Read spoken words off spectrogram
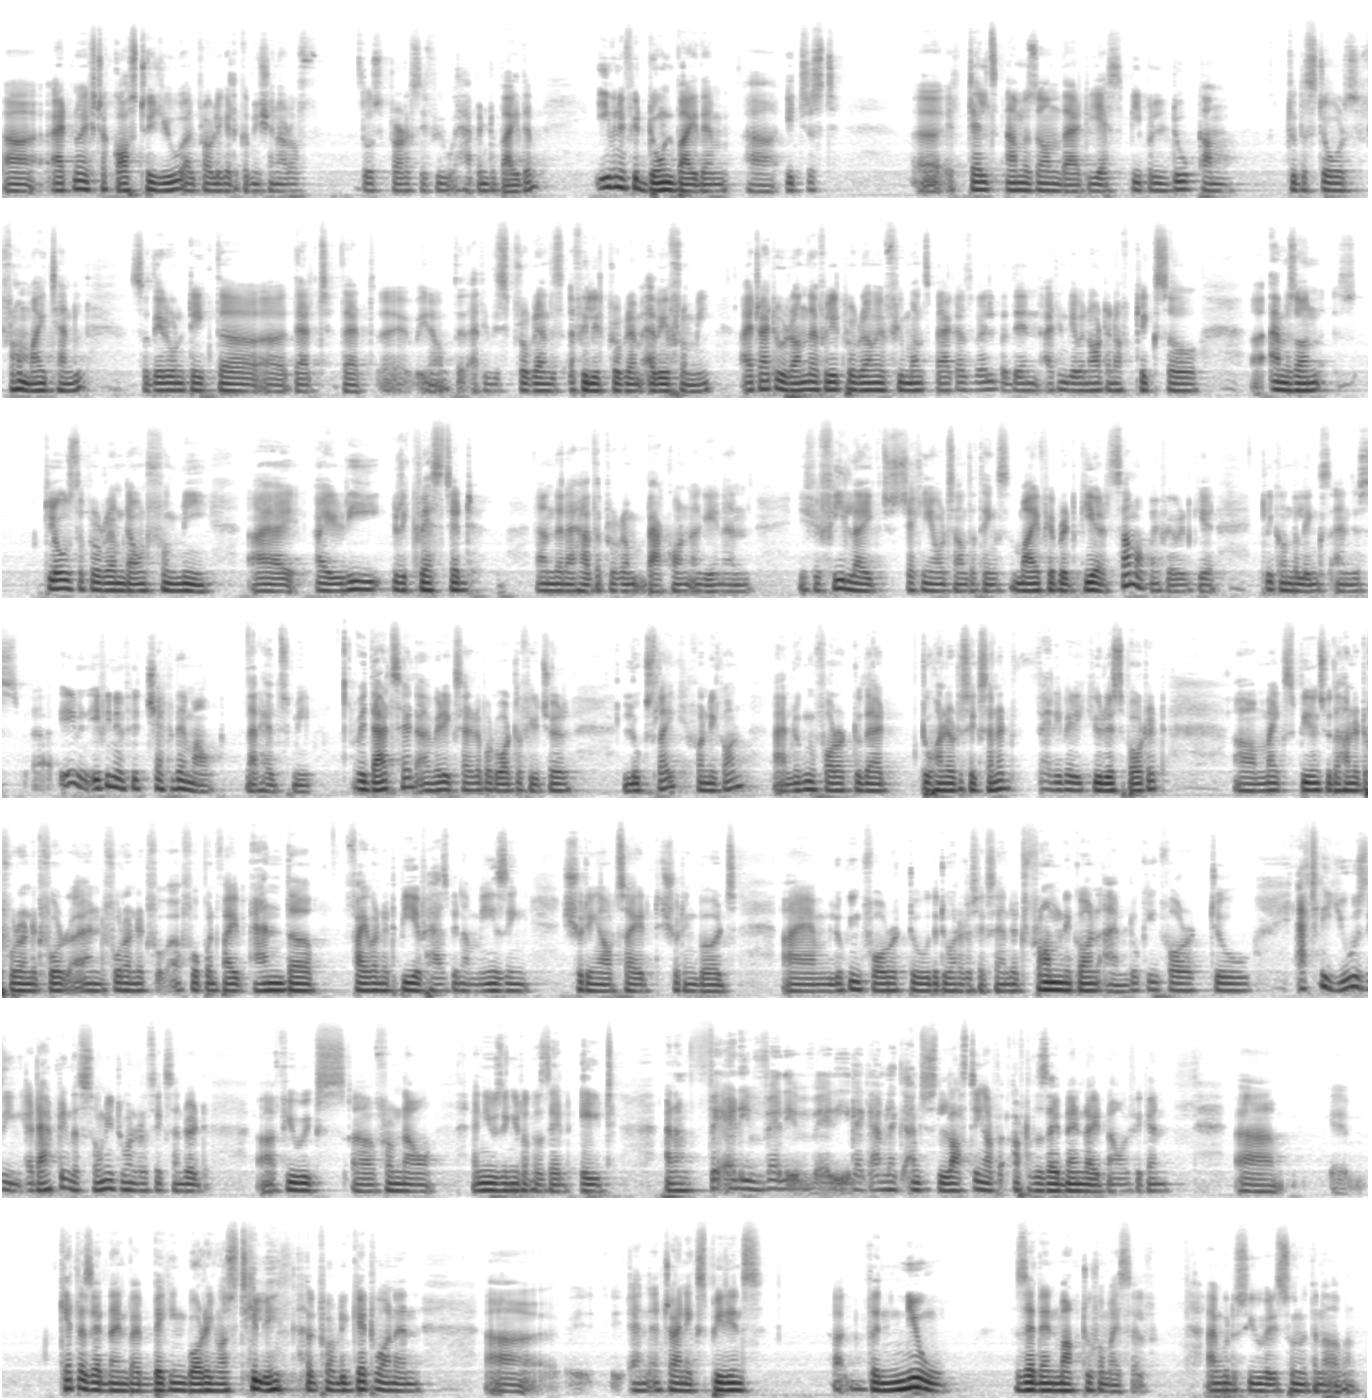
uh, at no extra cost to you. I'll probably get a commission out of those products if you happen to buy them. Even if you don't buy them, uh, it just uh, it tells Amazon that yes, people do come to the stores from my channel so they don't take the uh, that that uh, you know i think this program this affiliate program away from me I tried to run the affiliate program a few months back as well, but then I think there were not enough clicks, so uh, Amazon closed the program down for me. I I re requested, and then I have the program back on again. And if you feel like just checking out some of the things, my favorite gear, some of my favorite gear, click on the links and just uh, even even if you check them out, that helps me. With that said, I'm very excited about what the future looks like for Nikon. I'm looking forward to that 200 to 600 very very curious about it. Um, my experience with the 100 to 400 4 and 400 uh, 4.5 and the 500 pf has been amazing. Shooting outside shooting birds. I am looking forward to the 200 to 600 from nikon. I'm looking forward to actually using adapting the sony 200 to 600 a uh, few weeks uh, from now and using it on the z8 and i'm very very very like i'm like i'm just lusting after, after the z9 right now if you can uh, get the z9 by begging borrowing or stealing. I'll probably get one and uh, and, and try and experience uh, the new z9 mark ii for myself. I'm going to see you very soon with another one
